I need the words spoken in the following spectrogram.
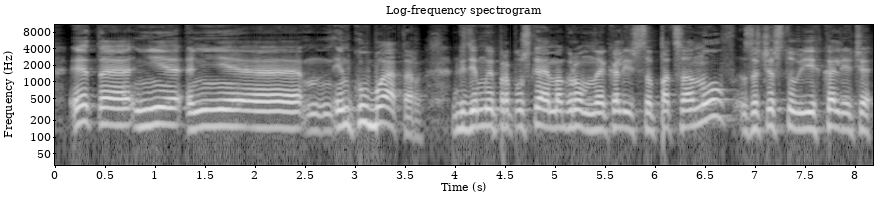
– это не, не инкубатор, где мы пропускаем огромное количество пацанов, зачастую их калеча,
